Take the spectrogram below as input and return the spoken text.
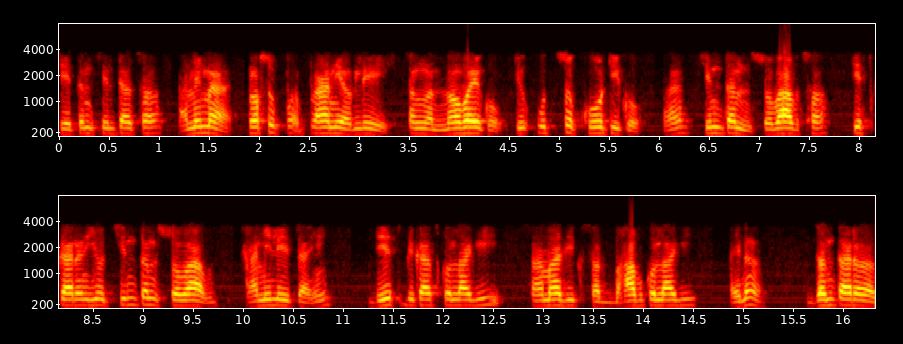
चेतनशीलता छ हामीमा पशु प्राणीहरूले सँग नभएको त्यो उच्च कोटिको चिन्तन स्वभाव छ। त्यसकारण यो चिन्तन स्वभाव हामीले चाहिँ देश विकासको लागि सामाजिक सद्भावको लागि होइन जनता र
